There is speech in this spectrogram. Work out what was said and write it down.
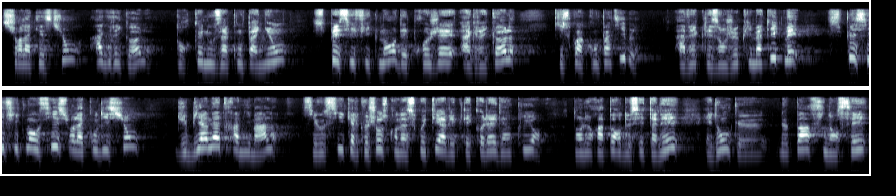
sur la question agricole, pour que nous accompagnions spécifiquement des projets agricoles qui soient compatibles avec les enjeux climatiques, mais spécifiquement aussi sur la condition du bien-être animal. C'est aussi quelque chose qu'on a souhaité avec les collègues inclure dans le rapport de cette année, et donc euh, ne pas financer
